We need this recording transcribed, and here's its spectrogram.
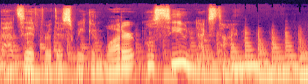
That's it for This Week in Water. We'll see you next time.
